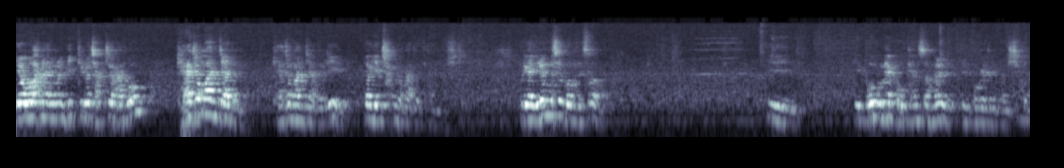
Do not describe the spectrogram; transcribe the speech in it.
여호와 하나님을 믿기로 작정하고 개종한 자들, 개종한 자들이 여기에 참여가 됐다는 것이죠. 우리가 이런 것을 보면서 이, 이 복음의 보편성을 보게 되는 것이고요.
